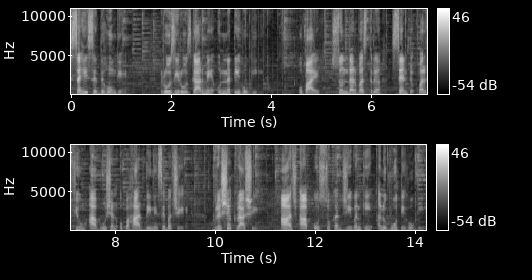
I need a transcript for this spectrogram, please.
सही सिद्ध होंगे। रोजी रोज़गार में उन्नति होगी। उपाय सुंदर वस्त्र सेंट परफ्यूम आभूषण उपहार देने से बचे। वृश्चिक राशि, आज आपको सुखद जीवन की अनुभूति होगी।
